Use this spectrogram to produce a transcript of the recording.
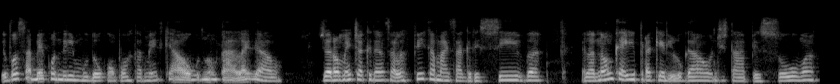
eu vou saber quando ele mudou o comportamento que algo não está legal. Geralmente a criança ela fica mais agressiva, ela não quer ir para aquele lugar onde está a pessoa.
